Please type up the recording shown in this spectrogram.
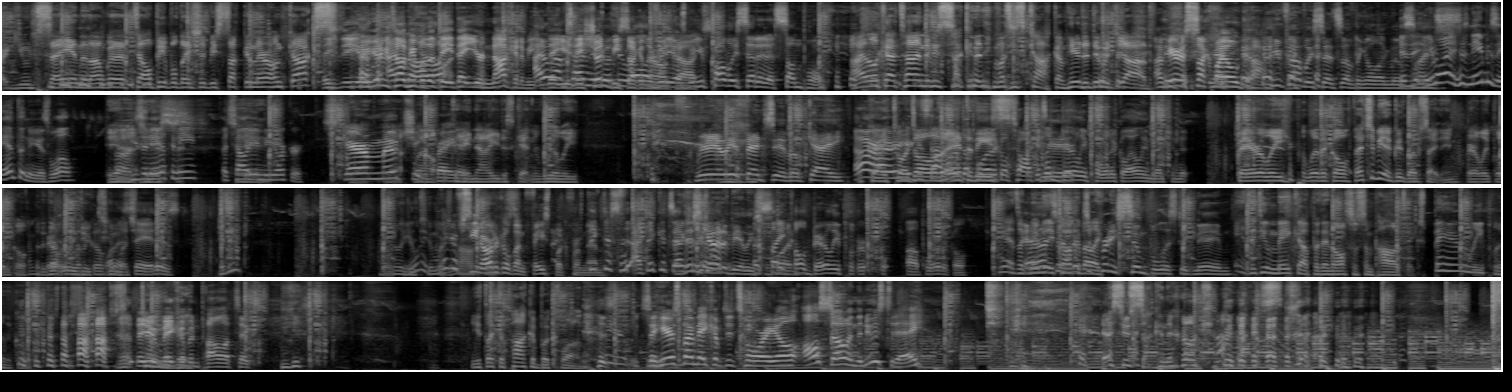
Are you saying that I'm going to tell people they should be sucking their own cocks? Are You're gonna be telling people that they that you're not gonna be I don't that have you, time they to shouldn't go be sucking all their our own videos, but cocks. you've probably said it at some point. I don't got time to be sucking anybody's cock. I'm here to do a job. I'm here to suck my own cock. You probably said something along those His, lines. you know what? His name is Anthony as well. Yeah, he's an yes. Anthony, Italian New Yorker. Scaramucci, Well, baby. okay, now you're just getting really. Really offensive, okay? All right, towards you can all stop other with the Anthony's. political talk. It's like barely political. I only mentioned it. Barely political. That should be a good website name. Barely political, but it don't really do political. too I to much. say it is. Is it? I don't really do too I much. think I've seen articles on Facebook from I think them. this. I think it's There's actually gotta like be at least a site one. called barely Pol- uh, political. Yeah, it's like Yeah, maybe they that's a, talk that's about a like pretty simplistic name. yeah, they do makeup, but then also some politics, barely political. they do makeup and politics. It's like the pocketbook club. So here's my makeup tutorial. Also in the news today. Guess who's sucking their own cocks?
